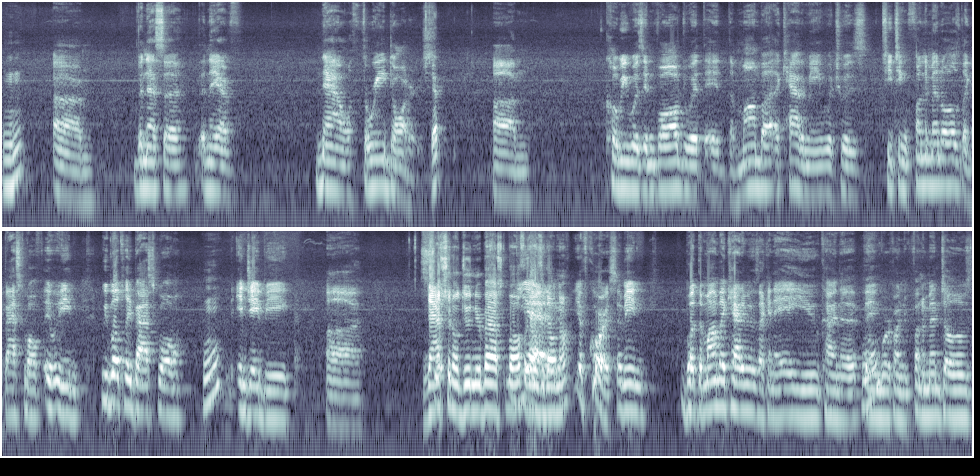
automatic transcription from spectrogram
Mm-hmm. Um, Vanessa, and they have now three daughters. Yep. Um, Kobe was involved with it, the Mamba Academy, which was teaching fundamentals like basketball. It, we we both played basketball Mm-hmm. in JB. Uh, so- National Junior Basketball, for those who don't know. Of course. I mean, but the Mamba Academy was like an AAU kind of thing, Mhm. work on your fundamentals.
